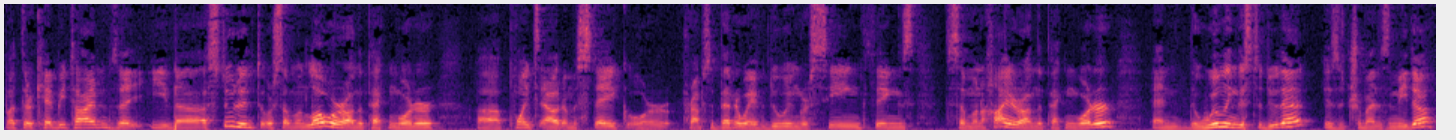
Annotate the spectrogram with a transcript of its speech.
but there can be times that even a student or someone lower on the pecking order uh, points out a mistake or perhaps a better way of doing or seeing things to someone higher on the pecking order, and the willingness to do that is a tremendous midah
